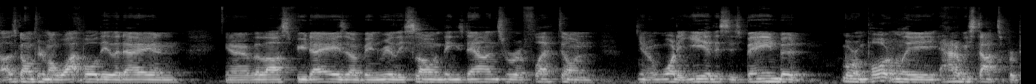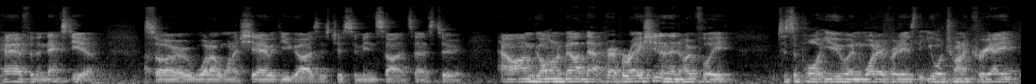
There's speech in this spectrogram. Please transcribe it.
I was going through my whiteboard the other day and you know, over the last few days, I've been really slowing things down to reflect on, you know, what a year this has been, but more importantly, how do we start to prepare for the next year? So, what I want to share with you guys is just some insights as to how I'm going about that preparation, and then hopefully to support you and whatever it is that you're trying to create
